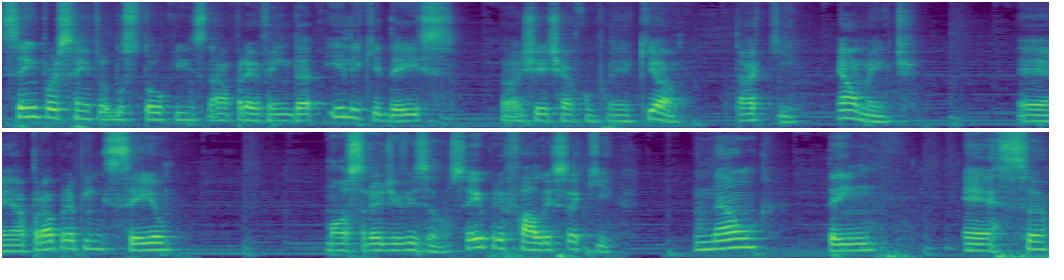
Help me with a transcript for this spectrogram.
100% dos tokens na pré-venda e liquidez. Então a gente acompanha aqui, ó, tá aqui. Realmente, é, a própria Pink Sale mostra a divisão. Sempre falo isso aqui. Não tem essa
